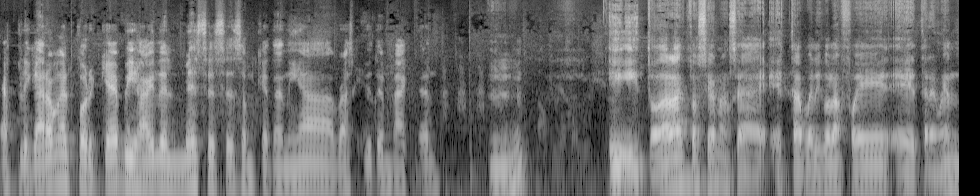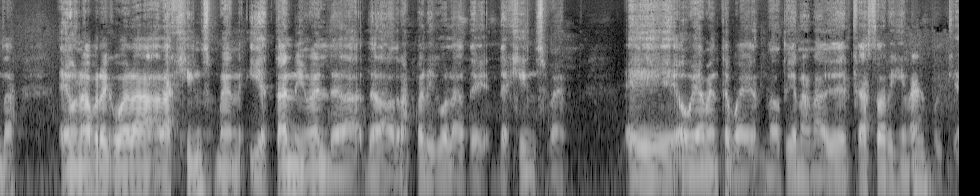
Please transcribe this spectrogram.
explicaron el porqué behind the mysticism que tenía Rasputin back then. Y, y toda la actuación, o sea, esta película fue eh, tremenda. Es una precuela a las Kingsman y está al nivel de, la- de las otras películas de, de Kingsman. Eh, obviamente, pues no tiene a nadie del cast original porque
